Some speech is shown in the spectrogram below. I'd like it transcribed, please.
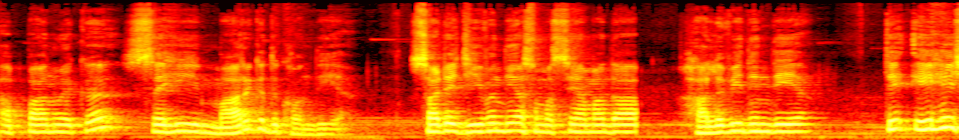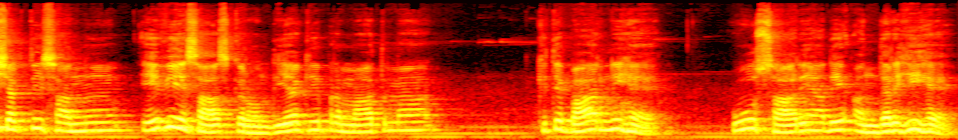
ਆਪਾਂ ਨੂੰ ਇੱਕ ਸਹੀ ਮਾਰਗ ਦਿਖਾਉਂਦੀ ਆ ਸਾਡੇ ਜੀਵਨ ਦੀਆਂ ਸਮੱਸਿਆਵਾਂ ਦਾ ਹੱਲ ਵੀ ਦਿੰਦੀ ਆ ਤੇ ਇਹ ਸ਼ਕਤੀ ਸਾਨੂੰ ਇਹ ਵੀ ਅਹਿਸਾਸ ਕਰਾਉਂਦੀ ਆ ਕਿ ਪ੍ਰਮਾਤਮਾ ਕਿਤੇ ਬਾਹਰ ਨਹੀਂ ਹੈ, ਉਹ ਸਾਰਿਆਂ ਦੇ ਅੰਦਰ ਹੀ ਹੈ।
